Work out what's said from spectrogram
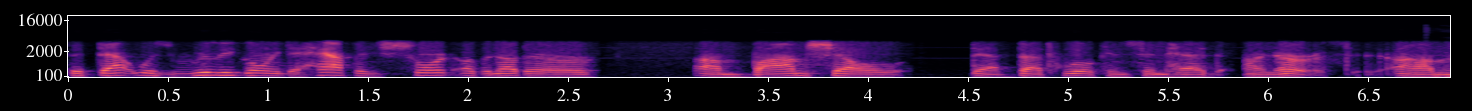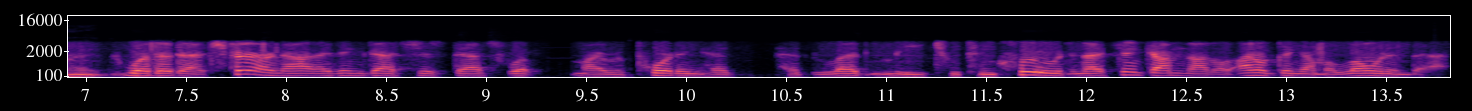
that that was really going to happen, short of another um, bombshell that Beth Wilkinson had unearthed. Um, right. Whether that's fair or not, I think that's just that's what my reporting had had led me to conclude, and I think I'm not. I don't think I'm alone in that.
